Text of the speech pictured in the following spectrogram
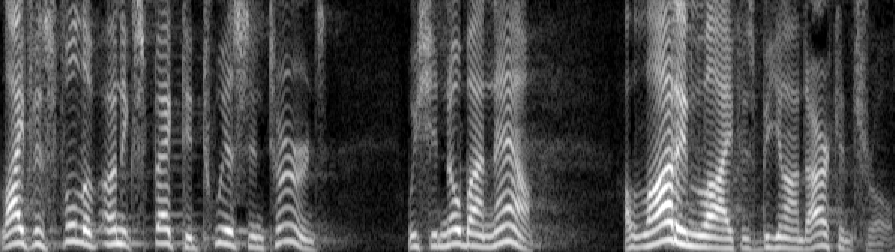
Life is full of unexpected twists and turns. We should know by now a lot in life is beyond our control.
